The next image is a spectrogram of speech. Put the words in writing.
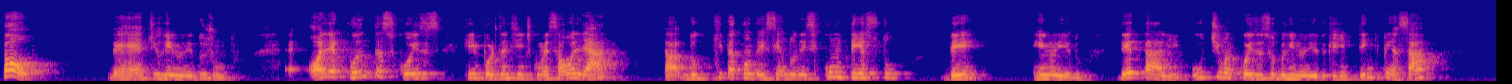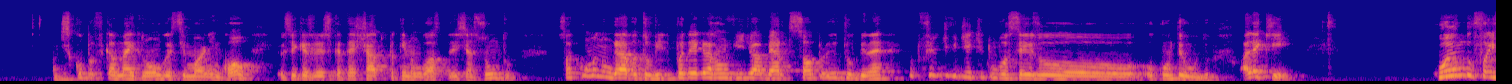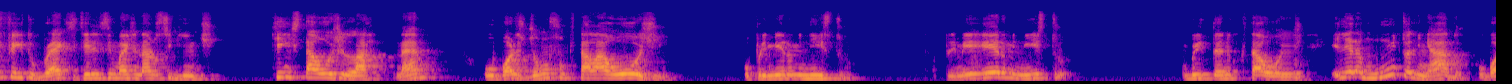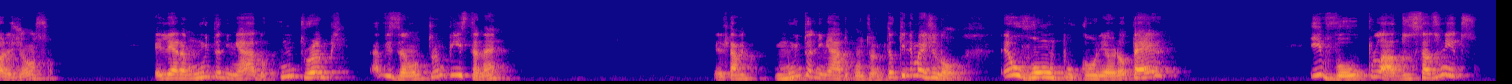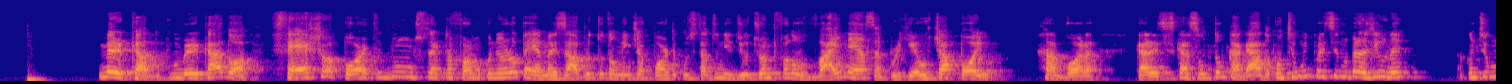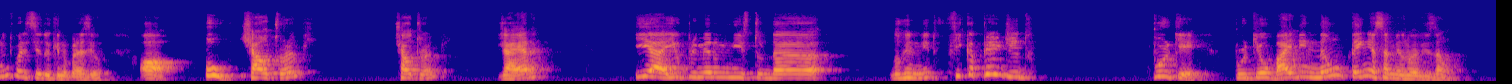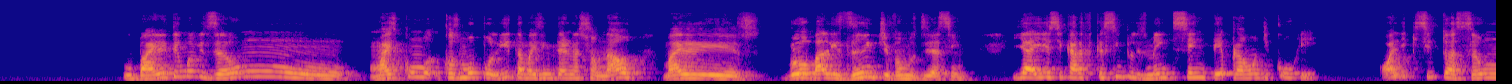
pau, derrete o Reino Unido junto. É, olha quantas coisas que é importante a gente começar a olhar tá, do que está acontecendo nesse contexto de Reino Unido. Detalhe, última coisa sobre o Reino Unido que a gente tem que pensar Desculpa ficar mais longo esse morning call. Eu sei que às vezes fica até chato para quem não gosta desse assunto. Só que como eu não gravo outro vídeo, poderia gravar um vídeo aberto só para o YouTube, né? Eu prefiro dividir aqui com vocês o, o conteúdo. Olha aqui. Quando foi feito o Brexit, eles imaginaram o seguinte: quem está hoje lá, né? O Boris Johnson que está lá hoje, o primeiro-ministro. Primeiro-ministro britânico que está hoje ele era muito alinhado, o Boris Johnson, ele era muito alinhado com o Trump, a visão trumpista, né? Ele estava muito alinhado com o Trump. Então, o que ele imaginou? Eu rompo com a União Europeia e vou para o lado dos Estados Unidos. Mercado para o mercado, ó, fecho a porta de uma certa forma com a União Europeia, mas abro totalmente a porta com os Estados Unidos. E o Trump falou: vai nessa, porque eu te apoio. Agora, Cara, esses caras são tão cagados. Aconteceu muito parecido no Brasil, né? Aconteceu muito parecido aqui no Brasil. Ó, pum, tchau Trump. Tchau Trump. Já era. E aí o primeiro-ministro da, do Reino Unido fica perdido. Por quê? Porque o Biden não tem essa mesma visão. O Biden tem uma visão mais cosmopolita, mais internacional, mais globalizante, vamos dizer assim. E aí esse cara fica simplesmente sem ter para onde correr. Olha que situação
